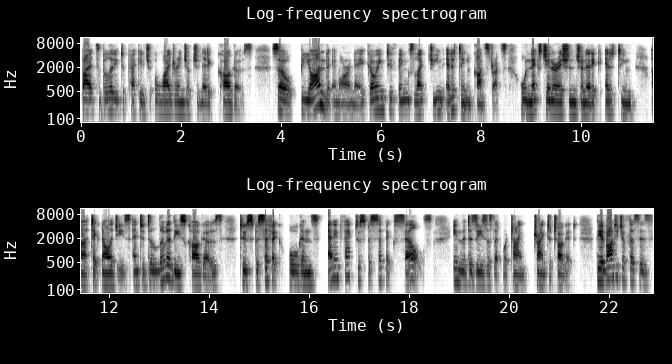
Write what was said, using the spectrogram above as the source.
by its ability to package a wide range of genetic cargoes. So, beyond mRNA, going to things like gene editing constructs or next generation genetic editing uh, technologies, and to deliver these cargoes to specific organs and, in fact, to specific cells in the diseases that we're trying, trying to target. The advantage of this is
